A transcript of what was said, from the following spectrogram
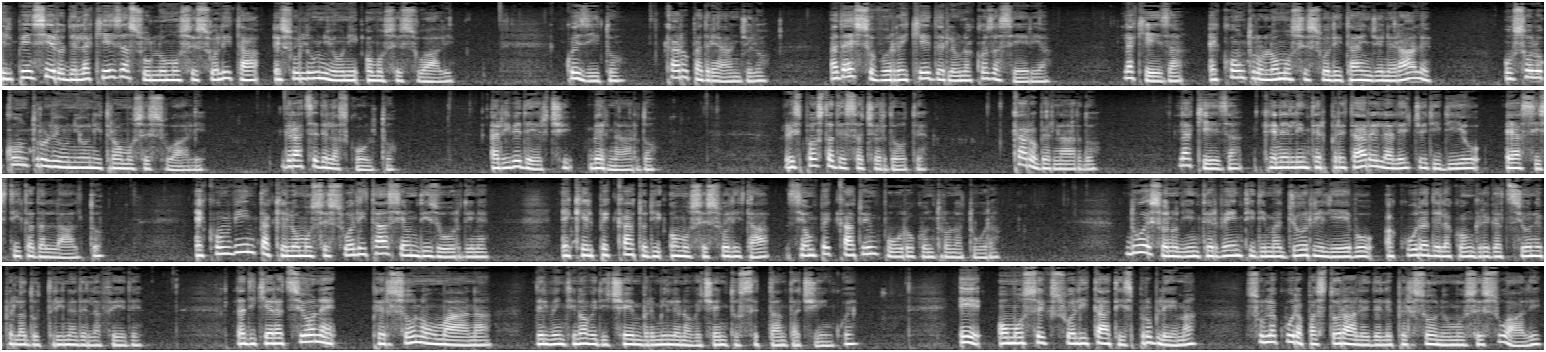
Il pensiero della Chiesa sull'omosessualità e sulle unioni omosessuali. Quesito. Caro Padre Angelo, adesso vorrei chiederle una cosa seria. La Chiesa è contro l'omosessualità in generale o solo contro le unioni tra omosessuali? Grazie dell'ascolto. Arrivederci, Bernardo. Risposta del sacerdote. Caro Bernardo, la Chiesa, che nell'interpretare la legge di Dio è assistita dall'alto, è convinta che l'omosessualità sia un disordine e che il peccato di omosessualità sia un peccato impuro contro natura. Due sono gli interventi di maggior rilievo a cura della Congregazione per la dottrina della fede. La dichiarazione persona umana del 29 dicembre 1975 e Homosexualitatis Problema sulla cura pastorale delle persone omosessuali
